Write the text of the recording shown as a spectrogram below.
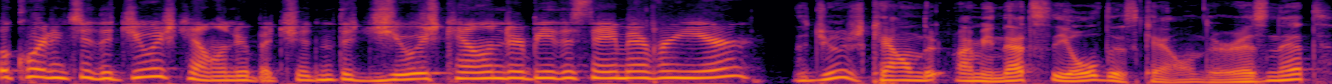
according to the Jewish calendar, but shouldn't the Jewish calendar be the same every year? The Jewish calendar, I mean, that's the oldest calendar, isn't it?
